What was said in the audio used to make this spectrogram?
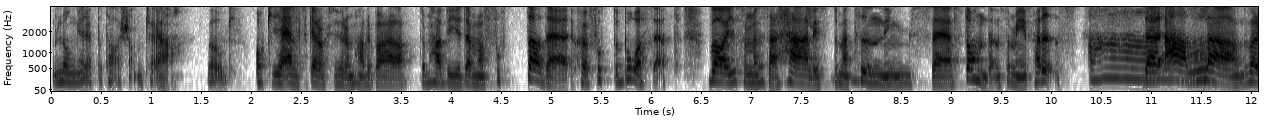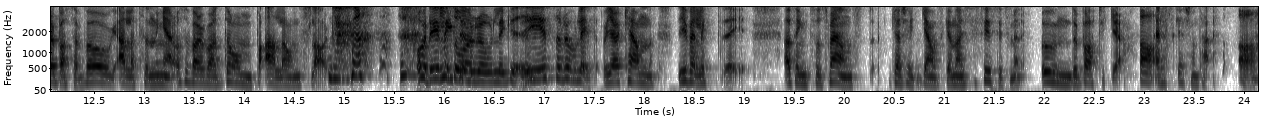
långa reportage om tror jag. Ja. Vogue. Och jag älskar också hur de hade bara, de hade ju där man fotade, själva fotobåset var ju som en så här härlig, de här tidningsstånden som är i Paris. Ah. Där alla, då var det bara så Vogue, alla tidningar och så var det bara de på alla omslag. och det är liksom, Så rolig grej. Det är så roligt. Och jag kan, det är väldigt, eh, alltså inte så svenskt, kanske ganska narcissistiskt men underbart tycker jag. Ja. Älskar sånt här. Ja.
